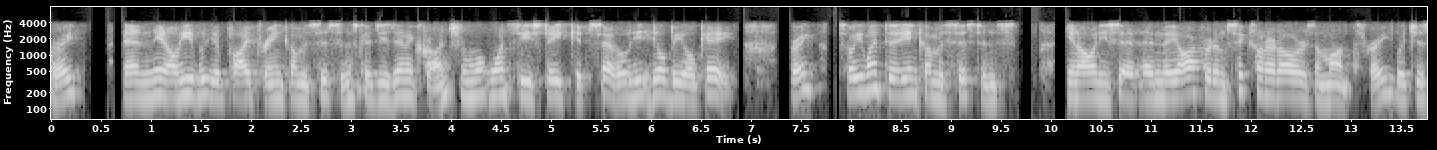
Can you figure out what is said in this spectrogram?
right? And you know, he applied for income assistance because he's in a crunch. And once the estate gets settled, he, he'll be okay, right? So he went to income assistance you know, and he said, and they offered him six hundred dollars a month, right, which is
